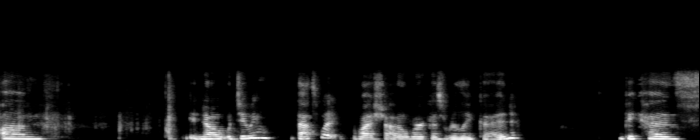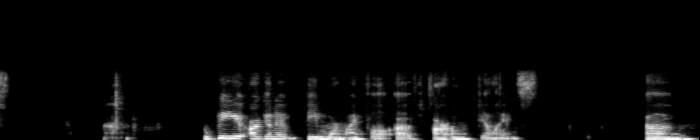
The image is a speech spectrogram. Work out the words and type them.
um you know doing that's what why shadow work is really good because we are going to be more mindful of our own feelings um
